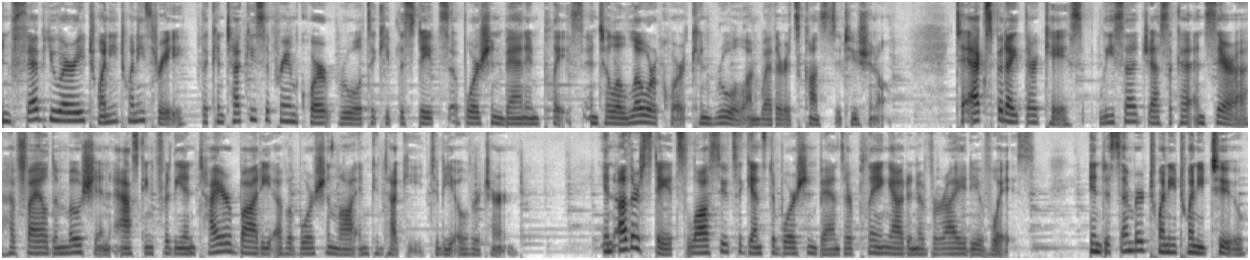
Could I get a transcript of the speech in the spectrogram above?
In February 2023, the Kentucky Supreme Court ruled to keep the state's abortion ban in place until a lower court can rule on whether it's constitutional. To expedite their case, Lisa, Jessica, and Sarah have filed a motion asking for the entire body of abortion law in Kentucky to be overturned. In other states, lawsuits against abortion bans are playing out in a variety of ways. In December 2022,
